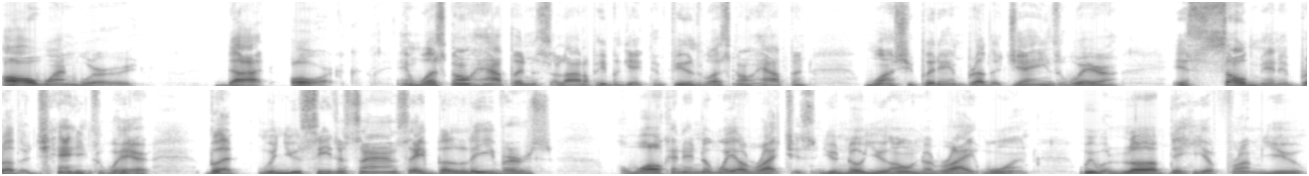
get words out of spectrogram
all one word, dot org. And what's going to happen, a lot of people get confused, what's going to happen once you put in Brother James Ware? It's so many Brother James Ware. But when you see the sign say believers, walking in the way of righteousness. You know you're on the right one. We would love to hear from you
